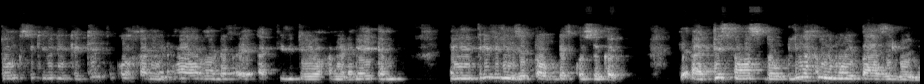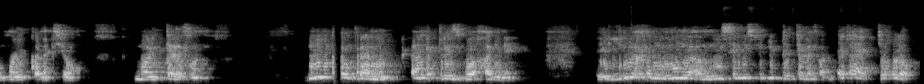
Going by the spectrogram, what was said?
donc ce qui veut dire que képp koo xam ne da ngaa war na def ay activités yoo xam ne da ngay dem da ngay privilégier toog def ko sa kër te à distance donc li nga xam ne mooy basé loolu mooy connexion mooy téléphone bu ñu comprendre entreprise boo xam ne li nga xam ne moom nga am muy service public de téléphone état jox la ko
